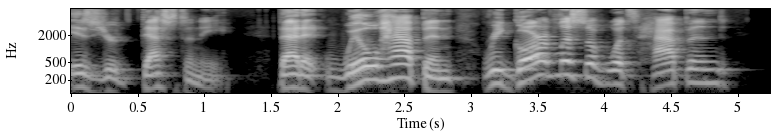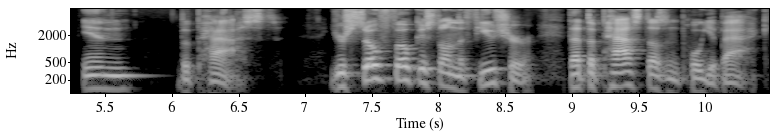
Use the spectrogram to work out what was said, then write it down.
is your destiny. That it will happen regardless of what's happened in the past. You're so focused on the future that the past doesn't pull you back.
